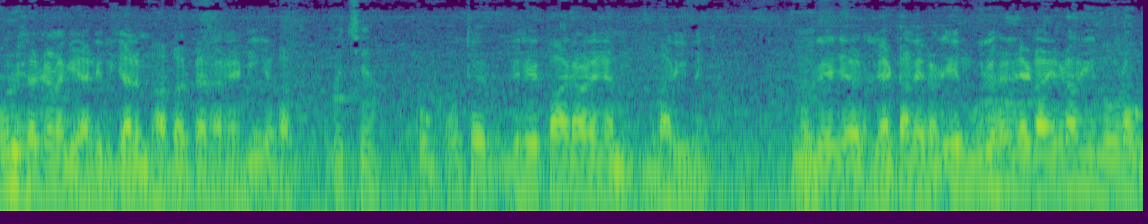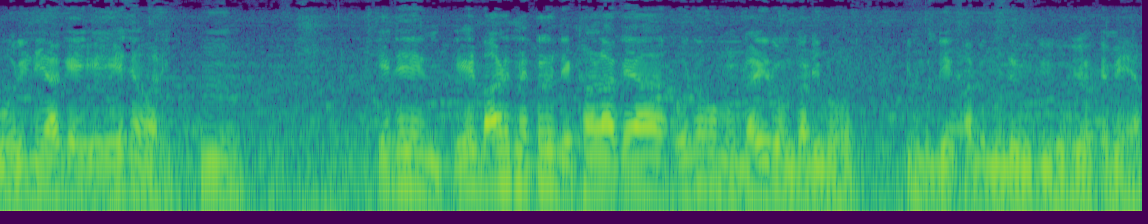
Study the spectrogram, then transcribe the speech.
ਉਹਨੂੰ ਛੱਡਣ ਗਿਆ ਜੀ ਵਿਚਾਰੇ ਮੁਹੱਬਤ ਪੈਦਾ ਰਹਿੰਦੀ ਆ ਬਸ। ਅੱਛਾ। ਉਹ ਉੱਥੇ ਕਿਸੇ ਕਾਰ ਵਾਲੇ ਨੇ ਮਾਰੀ ਵਿੱਚ। ਉਹਦੇ ਜੇ ਲੈਟਾਂ ਦੇ ਖੜੇ ਇਹ ਮੂਰੇ ਖੜੇ ਲੈਟਾਂ ਦੇ ਖੜਾ ਜੀ ਮੋਗਰਾ ਗੋਰੀ ਨਹੀਂ ਆ ਕੇ ਇਹ ਇਹ ਚ ਮਾਰੀ। ਹੂੰ। ਇਹਦੇ ਇਹ ਬਾਹਰ ਨਿਕਲ ਕੇ ਦੇਖਣ ਲੱਗ ਗਿਆ ਉਦੋਂ ਉਹ ਮੁੰਡਾ ਹੀ ਰੋਂਦਾ ਦੀ ਬਹੁਤ ਕਿ ਦੇਖਾਂ ਵੀ ਮੁੰਡੇ ਨੂੰ ਕੀ ਹੋ ਗਿਆ ਕਿਵੇਂ ਆ।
